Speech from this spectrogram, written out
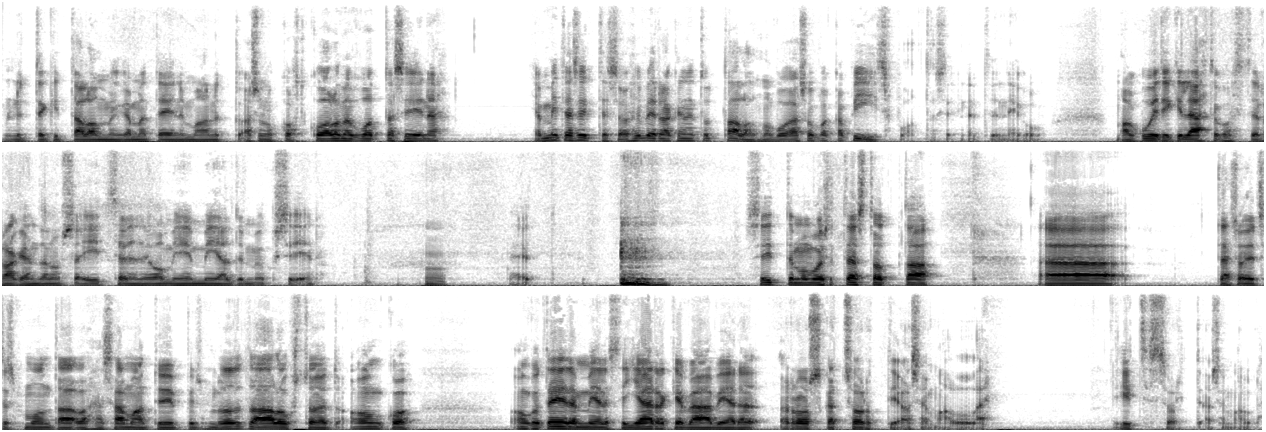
nyt teki talon, minkä mä tein, niin mä oon nyt asunut kohta kolme vuotta siinä. Ja mitä sitten, se on hyvin rakennettu talo, mä voin asua vaikka viisi vuotta siinä. Että niin kuin, mä oon kuitenkin lähtökohtaisesti rakentanut se itselleni omiin mieltymyksiin. Hmm. Et, sitten mä voisin tästä ottaa, ää, tässä on itse asiassa montaa vähän samantyyppistä, mutta otetaan aluksi toi, että onko, onko teidän mielestä järkevää viedä roskat sorttiasemalle? Itse sorttiasemalle.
